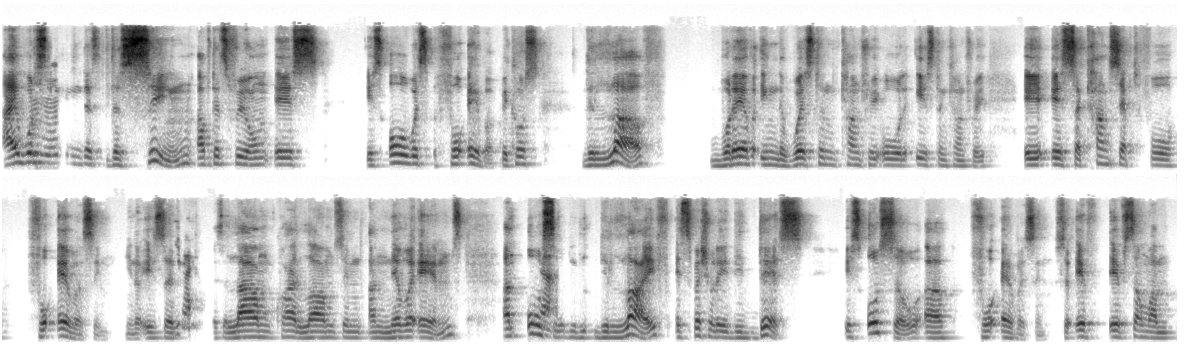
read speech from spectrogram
I would mm-hmm. think that the scene of this film is is always forever because the love, whatever in the Western country or the Eastern country, it is a concept for forever thing. You know, it's a yeah. it's a long, quite long thing and never ends. And also yeah. the, the life, especially the death, is also uh, for everything. So if if someone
